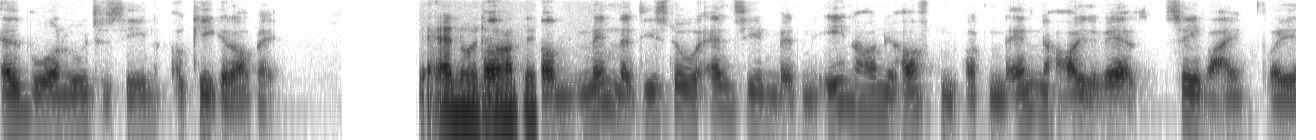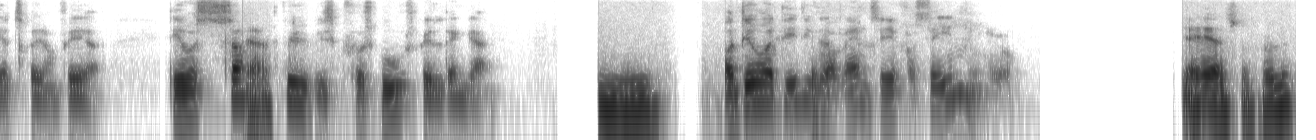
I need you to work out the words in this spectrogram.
albuerne ud til siden og kiggede opad. Ja, nu er det Og, og mændene, de stod altid med den ene hånd i hoften, og den anden højt i vejret, se vej, hvor jeg triumferer. Det var så Ja. typisk for skuespil dengang. mm Og det var det, de var vant til fra scenen jo. Ja, ja, selvfølgelig.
